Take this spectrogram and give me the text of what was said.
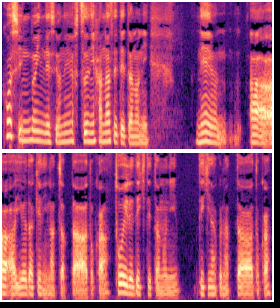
構しんどいんですよね。普通に話せてたのに、ねえ、ああ、ああ、言うだけになっちゃったとか、トイレできてたのにできなくなったとか、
